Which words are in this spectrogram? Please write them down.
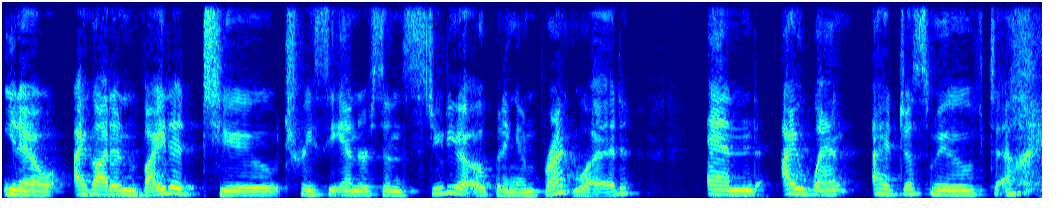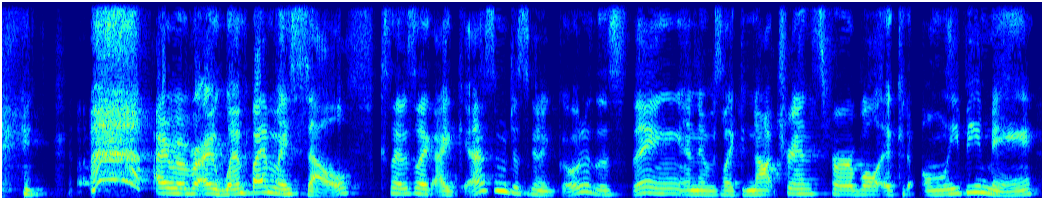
you know i got invited to tracy anderson's studio opening in brentwood and I went, I had just moved to LA. I remember I went by myself because I was like, I guess I'm just going to go to this thing. And it was like not transferable. It could only be me.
